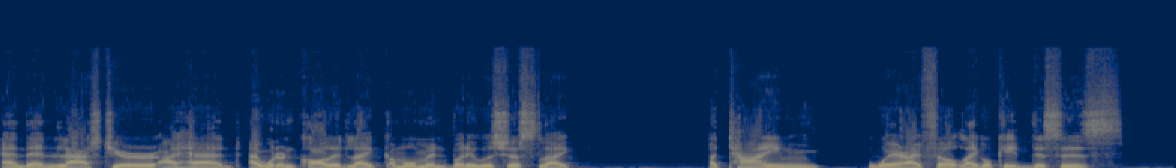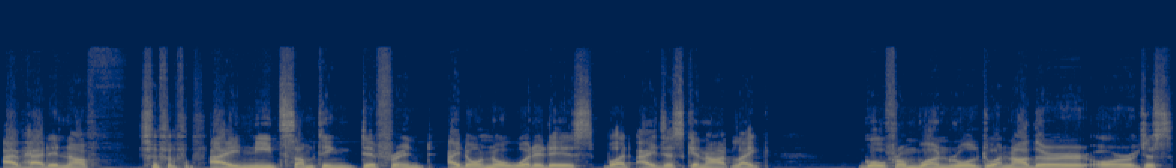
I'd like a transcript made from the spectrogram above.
and then last year I had I wouldn't call it like a moment but it was just like a time where I felt like okay this is I've had enough I need something different I don't know what it is but I just cannot like go from one role to another or just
